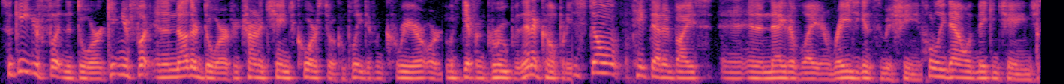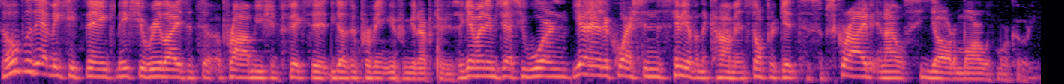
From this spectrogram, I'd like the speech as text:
So get your foot in the door, getting your foot in another door if you're trying to change course to a completely different career or a different group within a company. Just don't take that advice in a negative light and rage against the machine. Totally down with making change. So hopefully that makes you think, makes you realize it's a problem, you should fix it. It doesn't prevent you from getting opportunities. So again, my name is Jesse Warden. You got any other questions, hit me up in the comments. Don't forget to subscribe and I will see y'all tomorrow with more coding.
